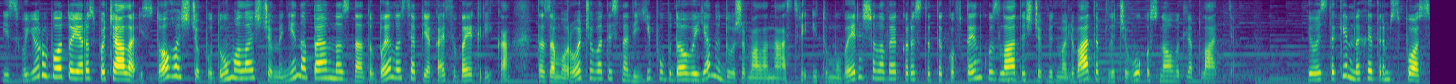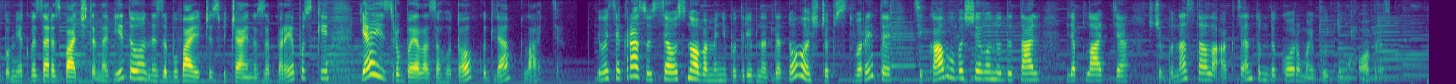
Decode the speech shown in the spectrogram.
І свою роботу я розпочала із того, що подумала, що мені напевно знадобилося б якась викрійка, та заморочуватись над її побудовою я не дуже мала настрій, і тому вирішила використати ковтинку з лати, щоб відмалювати плечову основу для плаття. І ось таким нехитрим способом, як ви зараз бачите на відео, не забуваючи, звичайно, за перепуски, я і зробила заготовку для плаття. І ось якраз ось ця основа мені потрібна для того, щоб створити цікаву вишивану деталь для плаття, щоб вона стала акцентом декору майбутнього образу.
